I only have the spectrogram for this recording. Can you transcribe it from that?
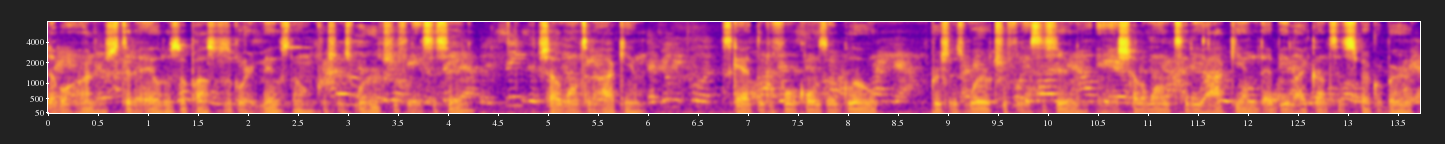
Double honors to the elders, apostles, of great millstone, Christian's word, truthfully and sincerely. Shalom to the Akim, scattered through the four corners of the globe, his word truthfully and sincerely. And shalom to the Akim that be like unto the speckled bird,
